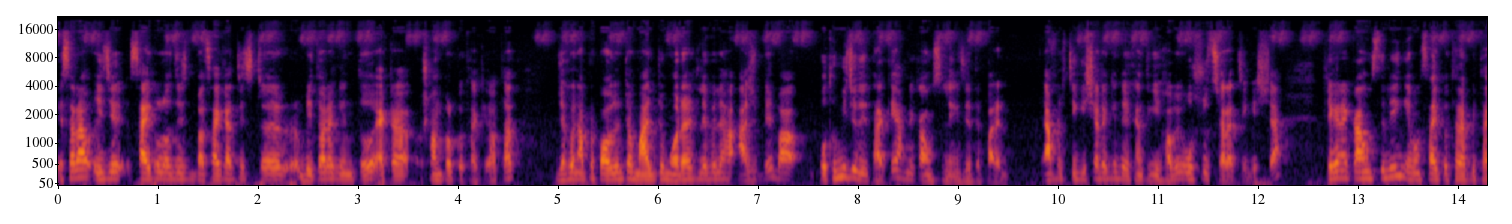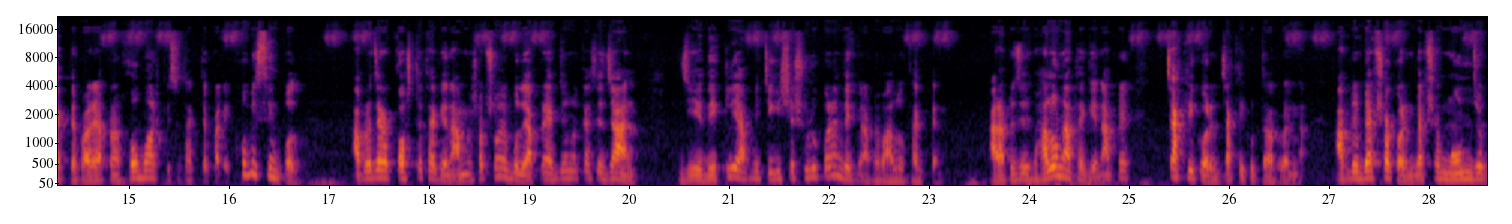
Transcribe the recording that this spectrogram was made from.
এছাড়াও এই যে সাইকোলজিস্ট বা সাইকাটিস্টের ভিতরে কিন্তু একটা সম্পর্ক থাকে, অর্থাৎ যখন আপনার প্রবলেমটা মাইল্ড টু মডারেট লেভেলে আসবে বা প্রথমেই যদি থাকে, আপনি কাউন্সিলিং যেতে পারেন। আপনার চিকিৎসাটা কিন্তু এখান থেকে হবে, ওষুধ ছাড়া চিকিৎসা। সেখানে কাউন্সিলিং এবং সাইকোথেরাপি থাকতে পারে, আপনার হোমওয়ার্ক কিছু থাকতে পারে, খুবই সিম্পল আপনারা যারা কষ্টে থাকেন, আমরা সবসময় বলি, আপনি একজনের কাছে যান যে দেখলে আপনি চিকিৎসা শুরু করেন, দেখবেন আপনি ভালো থাকবেন। আর আপনি যদি ভালো না থাকেন, আপনি চাকরি করেন, চাকরি করতে পারবেন না। আপনি ব্যবসা করেন ব্যবসা মনোযোগ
